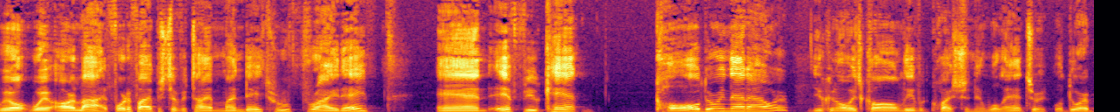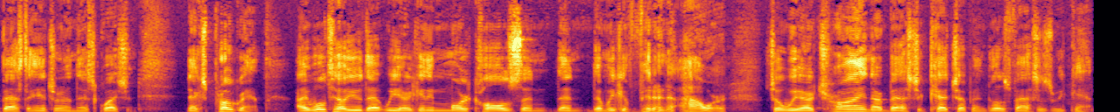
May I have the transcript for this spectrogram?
We're, we are live, 4 to 5 Pacific time, Monday through Friday. And if you can't call during that hour, you can always call and leave a question and we'll answer it. We'll do our best to answer on next question, next program. I will tell you that we are getting more calls than, than, than we can fit in an hour. So we are trying our best to catch up and go as fast as we can.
